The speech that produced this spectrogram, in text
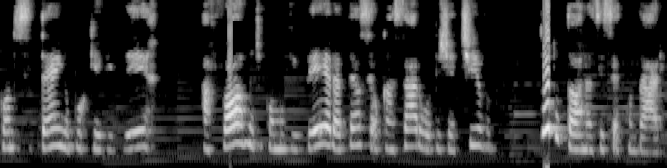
Quando se tem o porquê viver, a forma de como viver até se alcançar o objetivo, tudo torna-se secundário.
